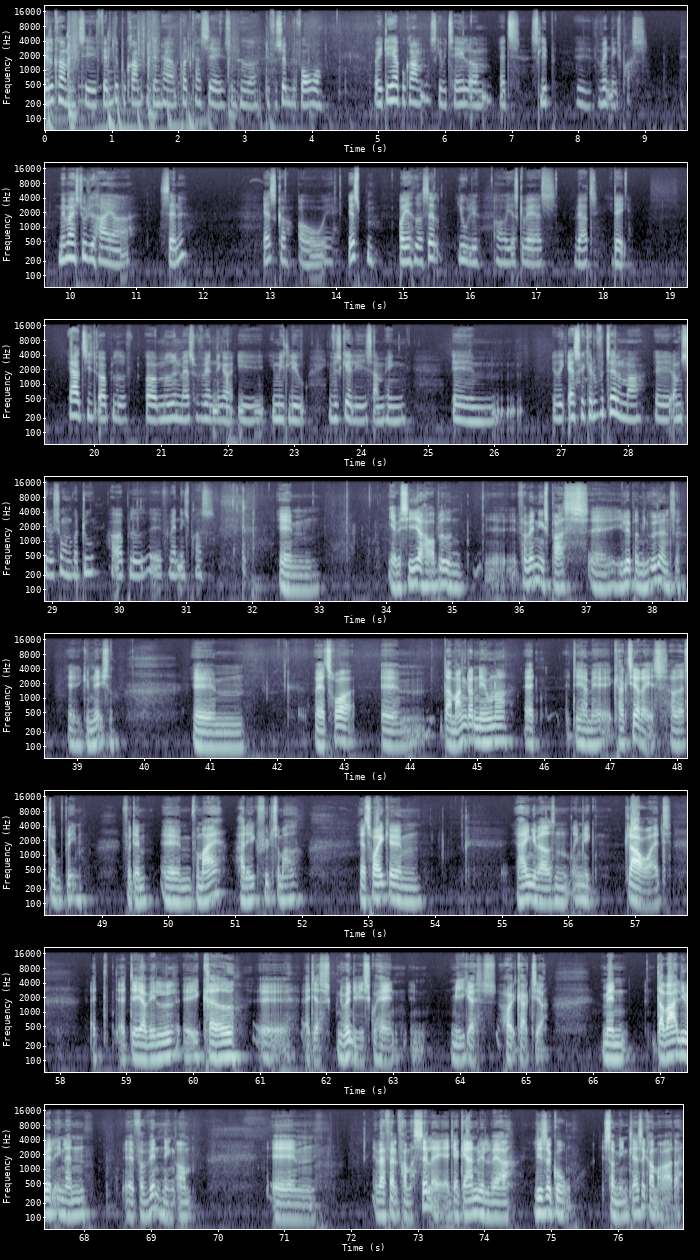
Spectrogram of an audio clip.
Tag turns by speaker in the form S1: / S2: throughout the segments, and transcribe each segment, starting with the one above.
S1: Velkommen til femte program i den her podcastserie, som hedder Det forsømte forår. Og i det her program skal vi tale om at slippe øh, forventningspres. Med mig i studiet har jeg Sanne, Asker og øh, Esben, og jeg hedder selv Julie, og jeg skal være jeres vært i dag. Jeg har tit oplevet at møde en masse forventninger i, i mit liv i forskellige sammenhænge. Øhm, jeg ved ikke, Asger, kan du fortælle mig øh, om en situation, hvor du har oplevet øh, forventningspres?
S2: Øhm, jeg vil sige, at jeg har oplevet en øh, forventningspres øh, i løbet af min uddannelse øh, i gymnasiet. Øhm, og jeg tror, øhm, der er mange, der nævner, at det her med karakterræs har været et stort problem for dem. Øhm, for mig har det ikke fyldt så meget. Jeg tror ikke, øhm, jeg har egentlig været sådan rimelig klar over, at, at, at det, jeg ville, øh, ikke krævede, øh, at jeg nødvendigvis skulle have en, en mega høj karakter. Men der var alligevel en eller anden øh, forventning om, øh, i hvert fald fra mig selv af, at jeg gerne ville være lige så god som mine klassekammerater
